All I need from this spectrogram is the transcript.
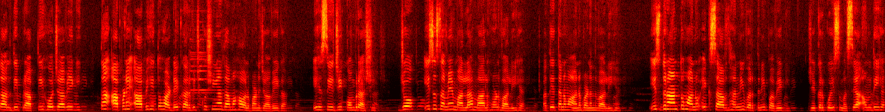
ਧਨ ਦੀ ਪ੍ਰਾਪਤੀ ਹੋ ਜਾਵੇਗੀ, ਤਾਂ ਆਪਣੇ ਆਪ ਹੀ ਤੁਹਾਡੇ ਘਰ ਵਿੱਚ ਖੁਸ਼ੀਆਂ ਦਾ ਮਾਹੌਲ ਬਣ ਜਾਵੇਗਾ। ਇਹ ਸੀ ਜੀ ਕੁੰਭ ਰਾਸ਼ੀ, ਜੋ ਇਸ ਸਮੇਂ ਮਾਲਾ ਮਾਲ ਹੋਣ ਵਾਲੀ ਹੈ ਅਤੇ ਧਨਵਾਨ ਬਣਨ ਵਾਲੀ ਹੈ। ਇਸ ਦੌਰਾਨ ਤੁਹਾਨੂੰ ਇੱਕ ਸਾਵਧਾਨੀ ਵਰਤਣੀ ਪਵੇਗੀ। ਜੇਕਰ ਕੋਈ ਸਮੱਸਿਆ ਆਉਂਦੀ ਹੈ,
